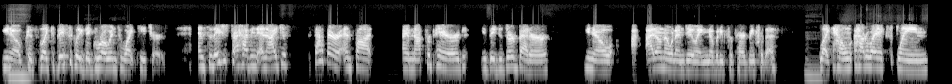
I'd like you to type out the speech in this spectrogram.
you know, because mm-hmm. like basically they grow into white teachers. And so they just start having, and I just sat there and thought, I am not prepared. They deserve better. You know, I, I don't know what I'm doing. Nobody prepared me for this. Mm-hmm. Like, how, how do I explain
